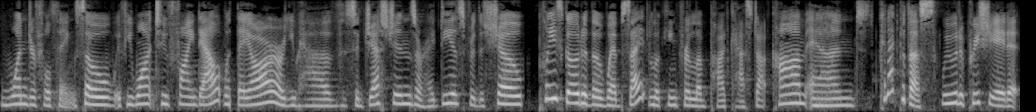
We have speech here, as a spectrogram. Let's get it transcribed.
wonderful things. So if you want to find out what they are or you have suggestions or ideas for the show, please go to the website lookingforlovepodcast.com and connect with us. We would appreciate it.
